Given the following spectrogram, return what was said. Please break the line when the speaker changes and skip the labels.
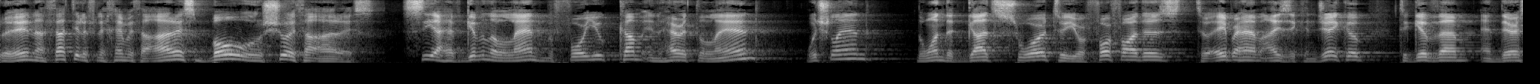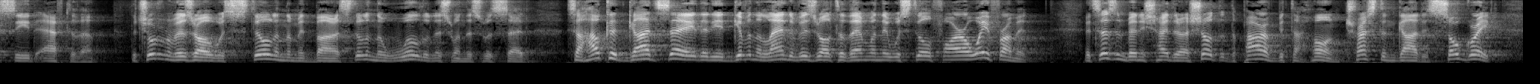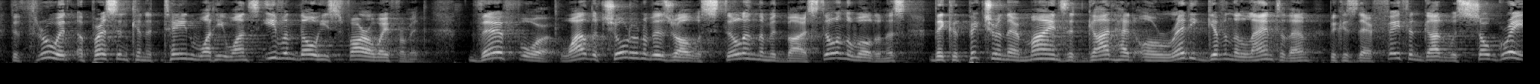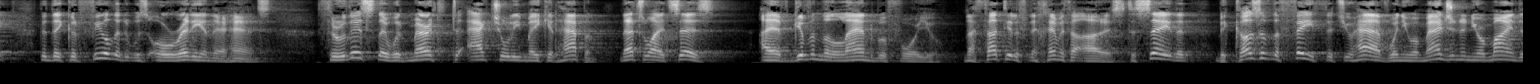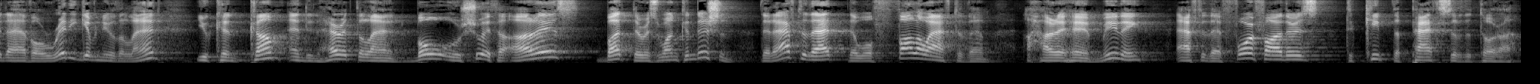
ראה נתתי לפניכם את הארץ, בואו ורשו את הארץ. See, I have given the land before you, come inherit the land. Which land? The one that God swore to your forefathers, to Abraham, Isaac, and Jacob, to give them and their seed after them. The children of Israel were still in the Midbar, still in the wilderness when this was said. So, how could God say that He had given the land of Israel to them when they were still far away from it? It says in Ben Ish Chai Derashot that the power of bitahon, trust in God, is so great that through it a person can attain what he wants even though he's far away from it. Therefore, while the children of Israel were still in the midbar, still in the wilderness, they could picture in their minds that God had already given the land to them because their faith in God was so great that they could feel that it was already in their hands. Through this, they would merit to actually make it happen. That's why it says, I have given the land before you. To say that because of the faith that you have when you imagine in your mind that I have already given you the land, you can come and inherit the land. But there is one condition that after that they will follow after them, meaning after their forefathers, to keep the paths of the Torah.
